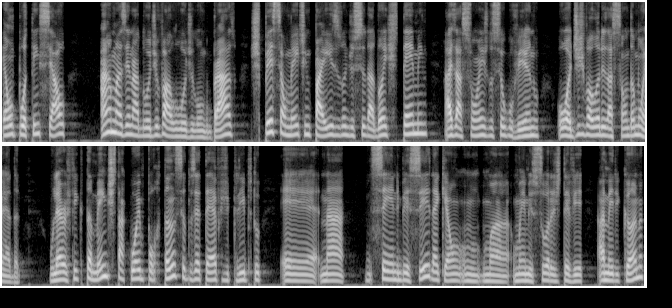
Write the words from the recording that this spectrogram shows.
É um potencial armazenador de valor de longo prazo especialmente em países onde os cidadãos temem as ações do seu governo ou a desvalorização da moeda. O Larry Fink também destacou a importância dos ETFs de cripto é, na CNBC, né, que é um, uma, uma emissora de TV americana,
